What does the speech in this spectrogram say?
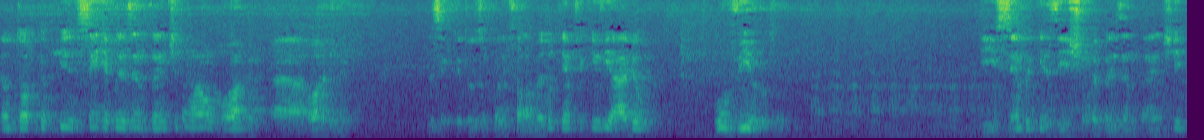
é utópica porque sem representante não há ordem, a ordem né? assim, porque todos não podem falar ao mesmo tempo, fica inviável ouvi-los. Né? E sempre que existe um representante,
